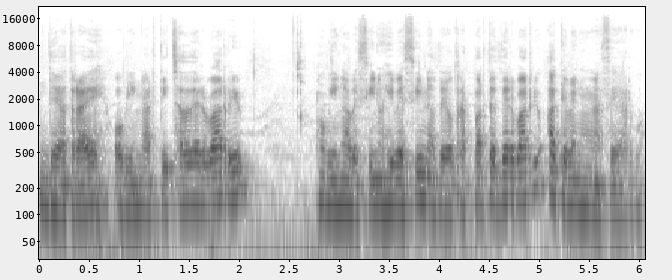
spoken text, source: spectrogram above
de atraer o bien artistas del barrio o bien a vecinos y vecinas de otras partes del barrio a que vengan a hacer algo.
